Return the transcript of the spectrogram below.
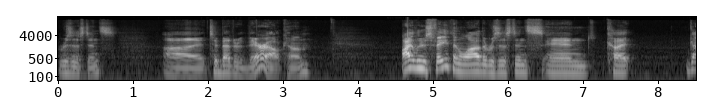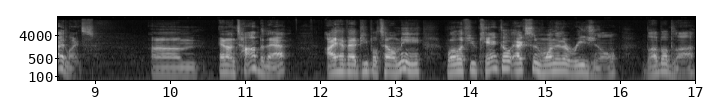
resistance uh, to better their outcome, I lose faith in a lot of the resistance and cut guidelines. Um, and on top of that, I have had people tell me, well, if you can't go X and 1 at a regional, blah, blah, blah,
